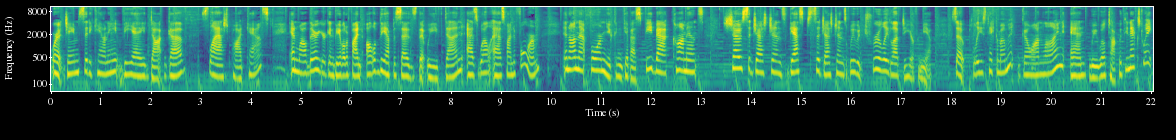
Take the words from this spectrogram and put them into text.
We're at jamescitycountyva.gov slash podcast. And while there, you're going to be able to find all of the episodes that we've done, as well as find a form. And on that form, you can give us feedback, comments, show suggestions, guest suggestions. We would truly love to hear from you. So please take a moment, go online, and we will talk with you next week.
